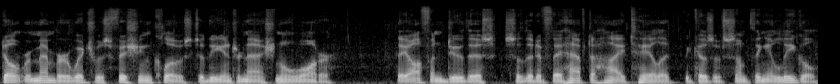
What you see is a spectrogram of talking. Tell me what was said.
don't remember which was fishing close to the international water. They often do this so that if they have to hightail it because of something illegal,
